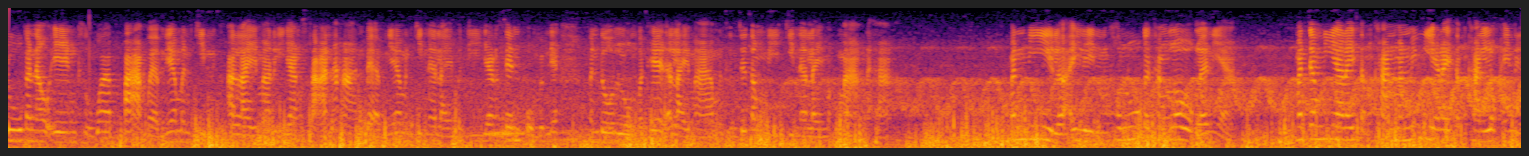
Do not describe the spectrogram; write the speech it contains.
ดูกันเอาเองถือว่าปากแบบนี้มันกินอะไรมาหรือยังสารอาหารแบบนี้มันกินอะไรมาดียังเส้นผมแบบนี้มันโดนลงประเทศอะไรมา มันถึงจะต้องมีกินอะไรมาก ๆนะคะ มันมีเหรอไอรินเขารู้กันทั้งโลกแล้วเนี่ย มันจะมีอะไรสำคัญ มันไม่มีอะไอหนึ่งไอลินอะไร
